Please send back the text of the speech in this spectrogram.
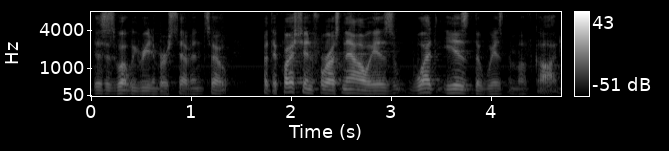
this is what we read in verse 7. So, but the question for us now is what is the wisdom of God?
